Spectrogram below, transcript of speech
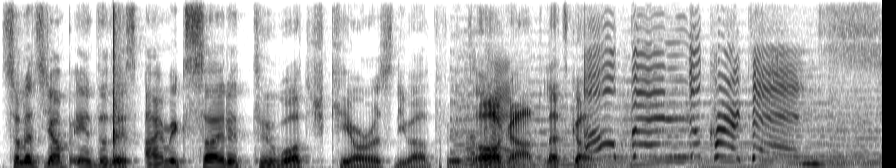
so let's jump into this. I'm excited to watch Kiara's new outfit. Oh, okay. Oh god, let's go. Open the curtains.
